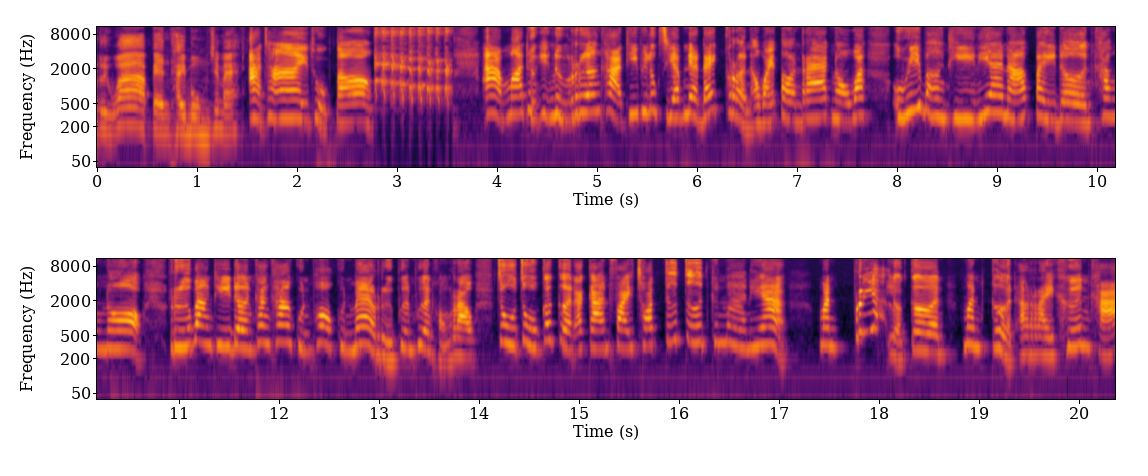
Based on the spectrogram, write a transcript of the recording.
หรือว่าเป็นไทยมุงใช่ไหมอะใช่ถูกต้องอะมาถึงอีกหนึ่งเรื่องค่ะ ที่พี่ลูกเจี๊ยบเนี่ยได้เกริ่นเอาไว้ตอนแรกเนาะว่าอุ้ยบางทีเนี่ยนะ ไปเดินข้างนอก หรือบางทีเดินข้างๆ คุณพ่อคุณแม่หรือเพื่อนๆของเรา จู่ๆก็เกิดอาการไฟช็อตจืดๆขึ้นมาเนี่ย มันเปรี้ยเหลือเกิน มันเกิดอะไรขึ้นคะ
